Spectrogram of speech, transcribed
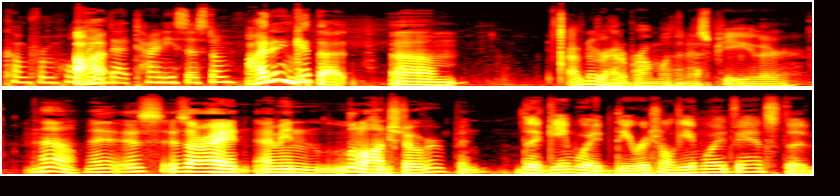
come from holding I- that tiny system. I didn't get that. Um, I've never had a problem with an SP either. no, it was it was all right. I mean, a little hunched over, but The Game Boy, the original Game Boy Advance, the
